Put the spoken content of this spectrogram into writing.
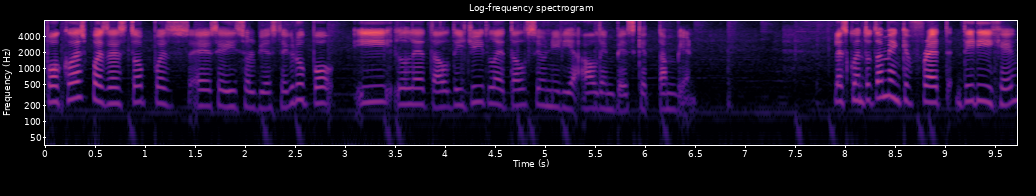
Poco después de esto, pues eh, se disolvió este grupo y Lethal, DJ Lethal se uniría a Limp Bizkit también. Les cuento también que Fred dirige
